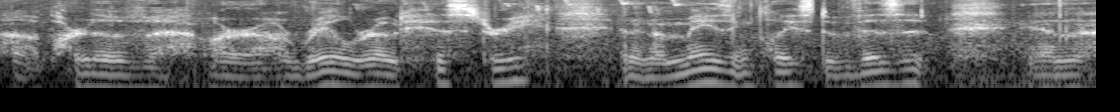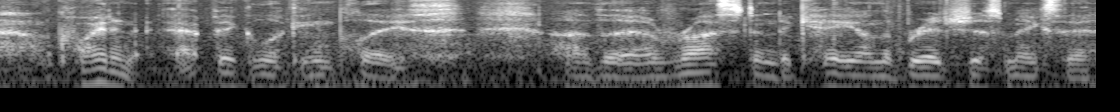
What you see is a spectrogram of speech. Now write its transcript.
uh, part of our uh, railroad history, and an amazing place to visit, and quite an epic looking place. Uh, the rust and decay on the bridge just makes it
